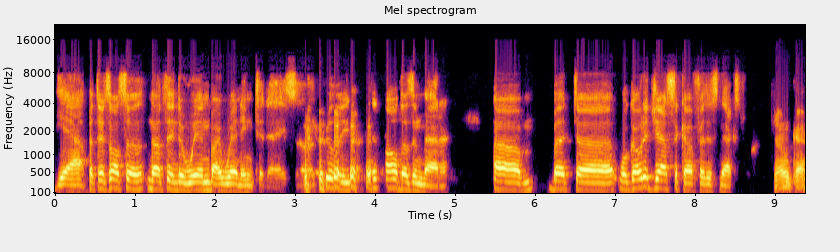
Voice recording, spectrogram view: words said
yeah, but there's also nothing to win by winning today. So it really, it all doesn't matter. Um, but uh, we'll go to Jessica for this next one. Okay.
